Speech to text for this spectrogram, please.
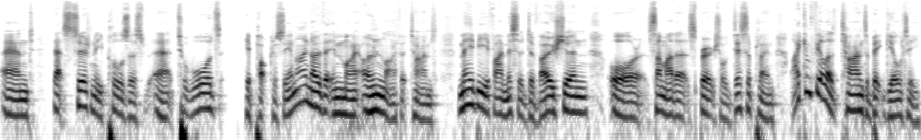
And that certainly pulls us uh, towards hypocrisy. And I know that in my own life at times, maybe if I miss a devotion or some other spiritual discipline, I can feel at times a bit guilty.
